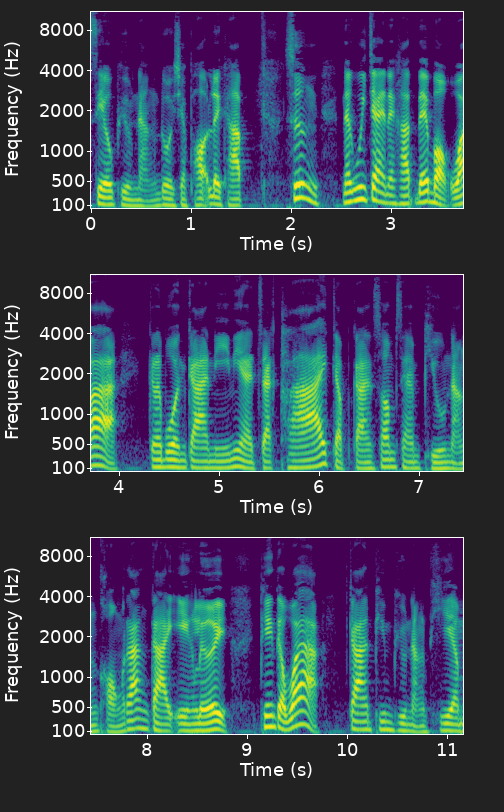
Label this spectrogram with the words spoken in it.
เซลล์ผิวหนังโดยเฉพาะเลยครับ ซึ่งนักวิจัยนะครับได้บอกว่า กระบวนการนี้เนี่ยจะคล้ายกับการซ่อมแซมผิวหนังของร่างกายเองเลย เพียงแต่ว่าการพิมพ์ผิวหนังเทียม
